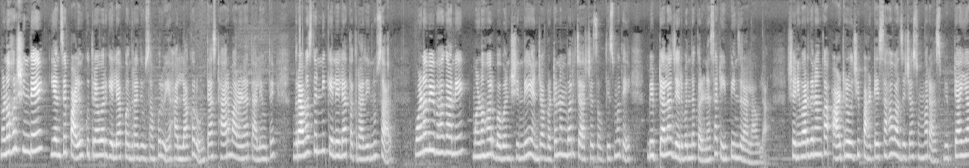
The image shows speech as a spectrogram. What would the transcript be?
मनोहर शिंदे यांचे पाळीव कुत्र्यावर गेल्या पंधरा दिवसांपूर्वी हल्ला करून त्यास ठार मारण्यात आले होते. ग्रामस्थांनी केलेल्या तक्रारीनुसार वन विभागाने मनोहर बबन शिंदे यांच्या गट नंबर चारशे चौतीसमध्ये बिबट्याला जेरबंद करण्यासाठी पिंजरा लावला. शनिवार दिनांक आठ रोजी पहाटे सहा वाजेच्या सुमारास बिबट्या या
